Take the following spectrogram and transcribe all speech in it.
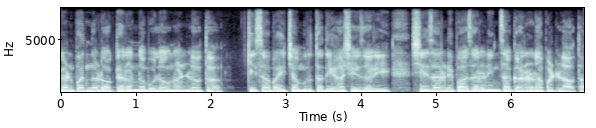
गणपतनं डॉक्टरांना बोलावून आणलं होतं किसाबाईच्या मृतदेहा शेजारी शेजारणी पाजारणींचा गराडा पडला होता.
